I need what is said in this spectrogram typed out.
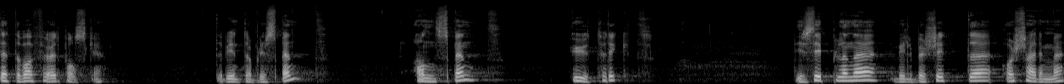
Dette var før påske. Det begynte å bli spent, anspent, utrygt. Disiplene vil beskytte og skjerme.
